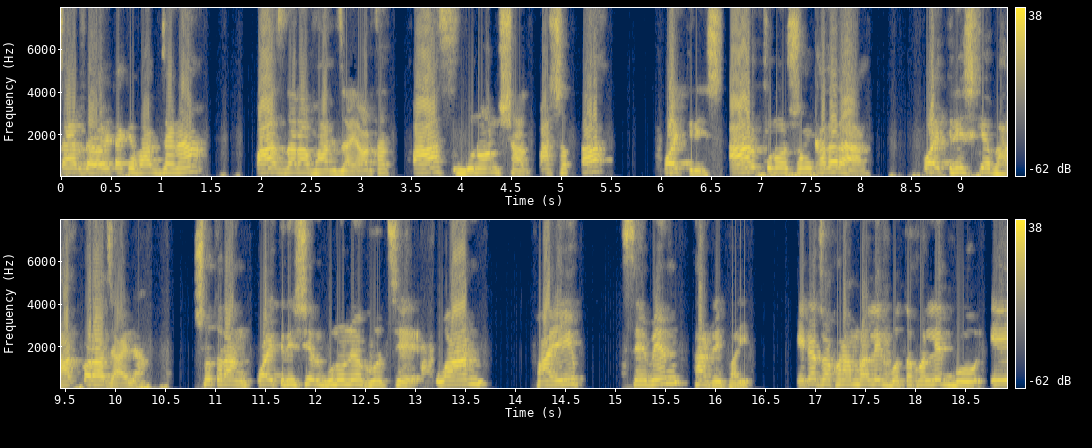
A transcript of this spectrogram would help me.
চার দ্বারাও এটাকে ভাগ যায় না, পাঁচ দ্বারা ভাগ যায়, অর্থাৎ পাঁচ গুণন সাত, পাঁচ সাতটা পঁয়ত্রিশ। আর কোন সংখ্যা দ্বারা পঁয়ত্রিশকে ভাগ করা যায় না। সুতরাং পঁয়ত্রিশের গুণনীয়ক হচ্ছে one five seven thirty five. এটা যখন আমরা লিখব, তখন লিখব এ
